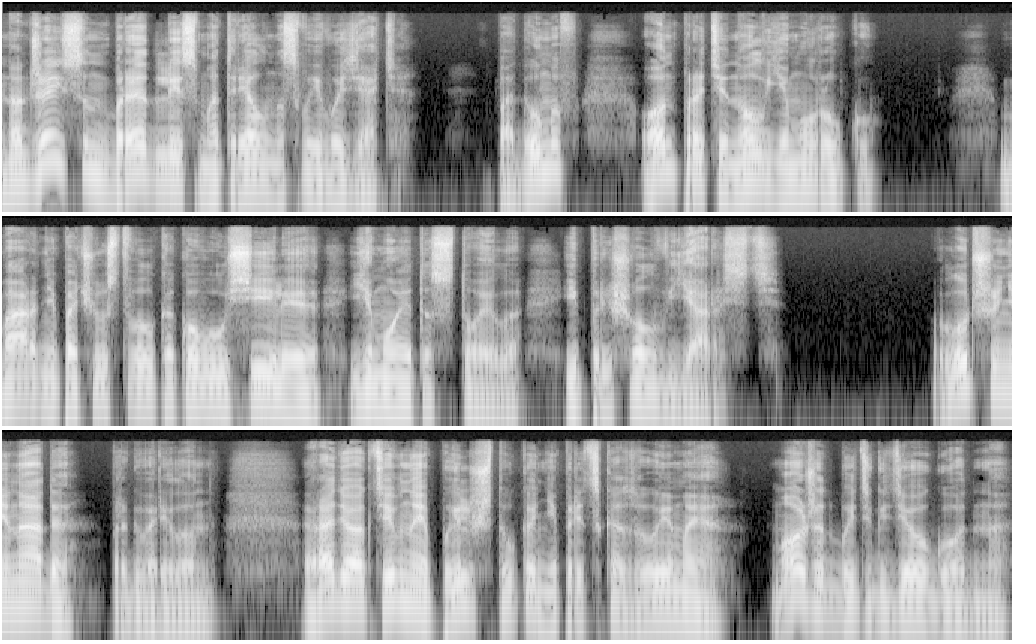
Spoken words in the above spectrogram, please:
Но Джейсон Брэдли смотрел на своего зятя. Подумав, он протянул ему руку. Барни почувствовал, какого усилия ему это стоило, и пришел в ярость. «Лучше не надо», — проговорил он. «Радиоактивная пыль — штука непредсказуемая, может быть где угодно,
